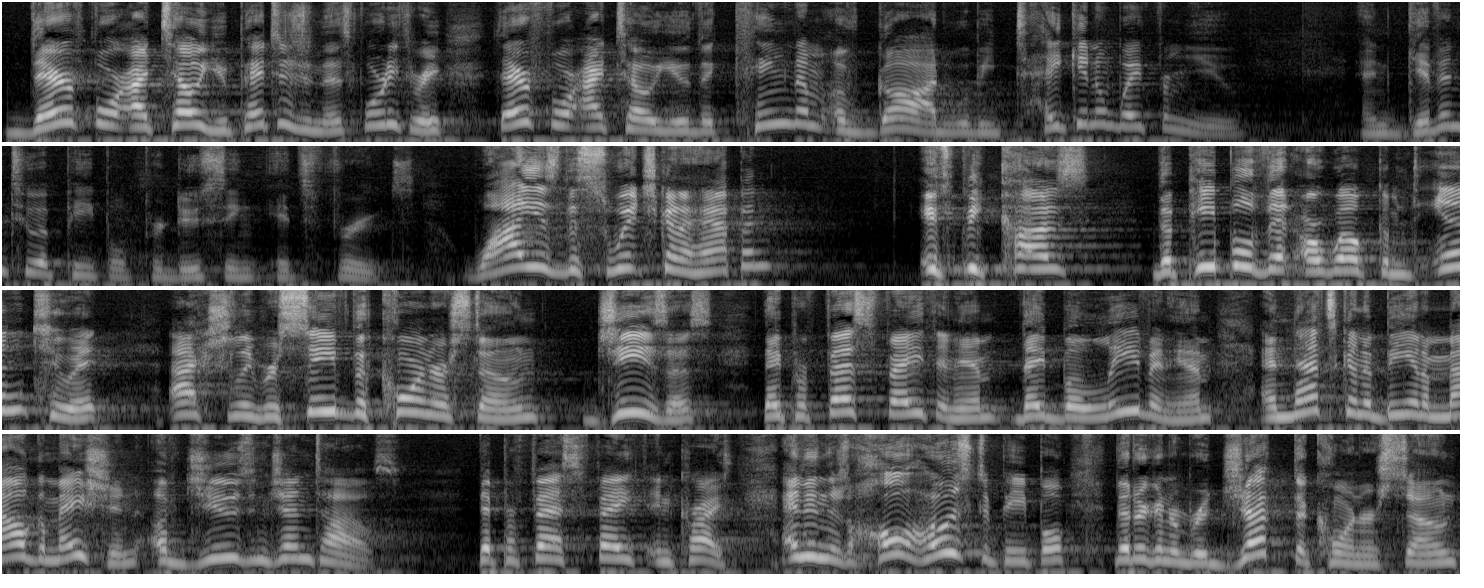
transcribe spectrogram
Therefore, I tell you, pay attention to this, 43. Therefore, I tell you, the kingdom of God will be taken away from you and given to a people producing its fruits. Why is the switch going to happen? It's because the people that are welcomed into it actually receive the cornerstone, Jesus. They profess faith in him, they believe in him, and that's going to be an amalgamation of Jews and Gentiles that profess faith in Christ. And then there's a whole host of people that are going to reject the cornerstone,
